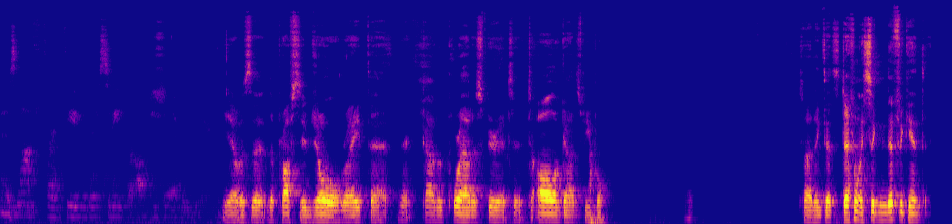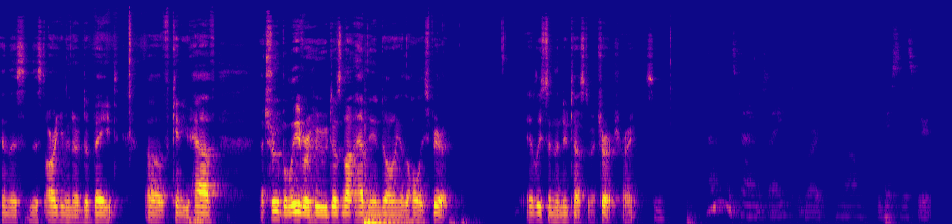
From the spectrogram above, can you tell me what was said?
That is not for a few, but it's to be for all people everywhere. Yeah, it was the, the prophecy of Joel, right? That, that God would pour out his spirit to, to all of God's people. So I think that's definitely significant in this this argument or debate of can you have a true believer who does not have the indwelling of the Holy Spirit, at least in the New Testament church, right? So, I think it's kind of exciting to where, you know, the gifts of the Spirit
